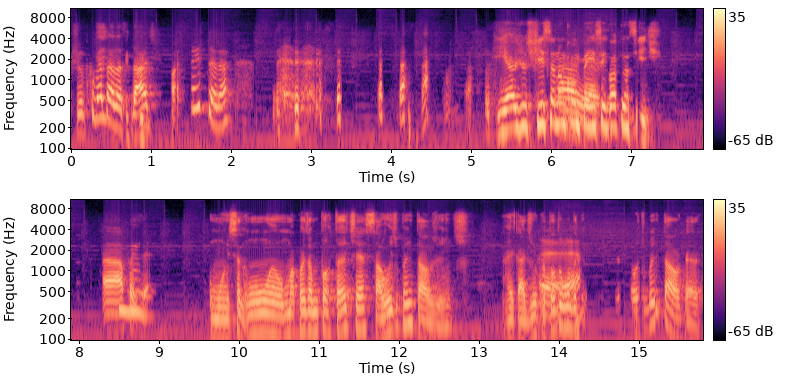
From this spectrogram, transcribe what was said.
Junto com metade da cidade. Faz sentido, né? E a justiça não Ai, compensa em Gotham City. Ah, pois é. Um- é- um- uma coisa importante é saúde mental, gente. Recadinho pra É. todo mundo. Saúde mental, cara.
